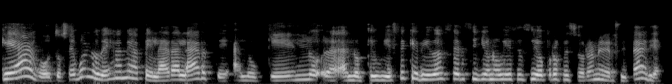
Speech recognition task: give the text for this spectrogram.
¿Qué hago? Entonces, bueno, déjame apelar al arte, a lo que es lo, a lo que hubiese querido hacer si yo no hubiese sido profesora universitaria.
